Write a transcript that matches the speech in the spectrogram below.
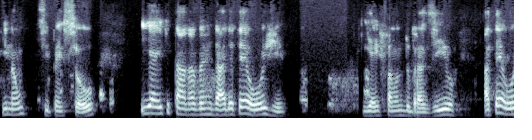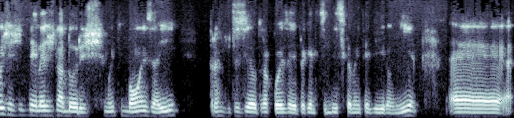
que não se pensou. E aí que está, na verdade, até hoje. E aí, falando do Brasil, até hoje a gente tem legisladores muito bons aí, para dizer outra coisa aí, para quem se disse que eu não entendi ironia, é,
